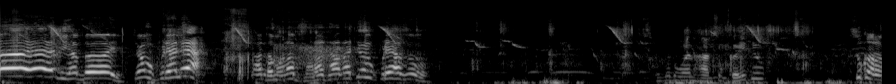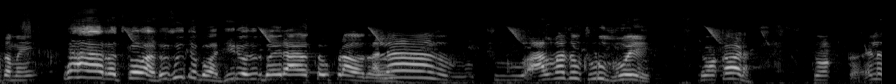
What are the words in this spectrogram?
એ વિહાભાઈ ચો ઉપડ્યા લ્યા? આ તમારા ભણા થાતા ચો ઉપડ્યા છો? હાસું કહી દઉં. શું કરો તમે? ના રજકો વાઢું છું તો બાંધી રહ્યો છું બહેર આવ્યો તો ઉપડાવો તો આલવા જવું થોડું લોહી ચોકડ. એટલે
